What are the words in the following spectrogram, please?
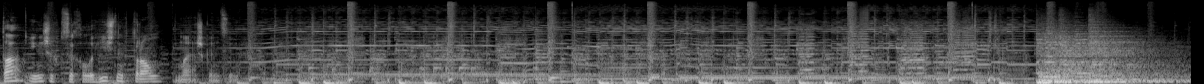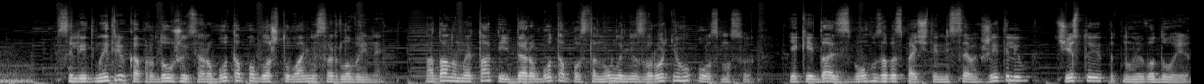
та інших психологічних травм мешканців. Селі Дмитрівка продовжується робота по облаштуванню свердловини. На даному етапі йде робота по встановленню зворотнього осмосу, який дасть змогу забезпечити місцевих жителів чистою питною водою.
